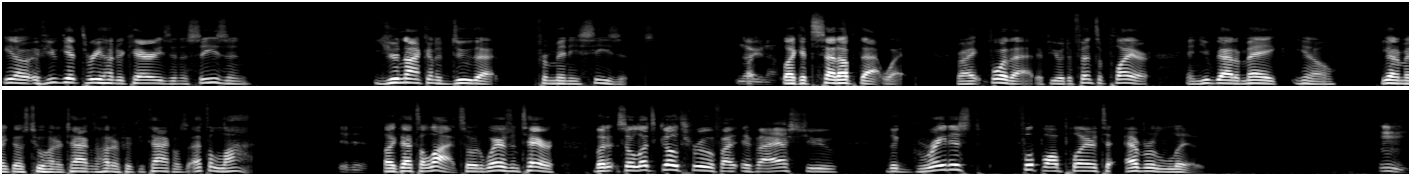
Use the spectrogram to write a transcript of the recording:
you know, if you get 300 carries in a season, you're not going to do that for many seasons. No, you're not. Like it's set up that way right? For that, if you're a defensive player and you've got to make, you know, you got to make those 200 tackles, 150 tackles. That's a lot. It is. Like that's a lot. So it wears and tears. But so let's go through. If I if I asked you, the greatest football player to ever live, mm.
